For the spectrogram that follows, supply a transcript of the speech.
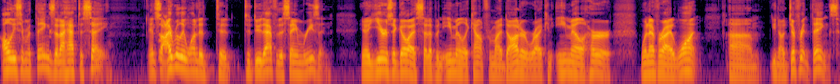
all these different things that I have to say. And so I really wanted to, to do that for the same reason. You know, years ago, I set up an email account for my daughter where I can email her whenever I want um, you know, different things,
